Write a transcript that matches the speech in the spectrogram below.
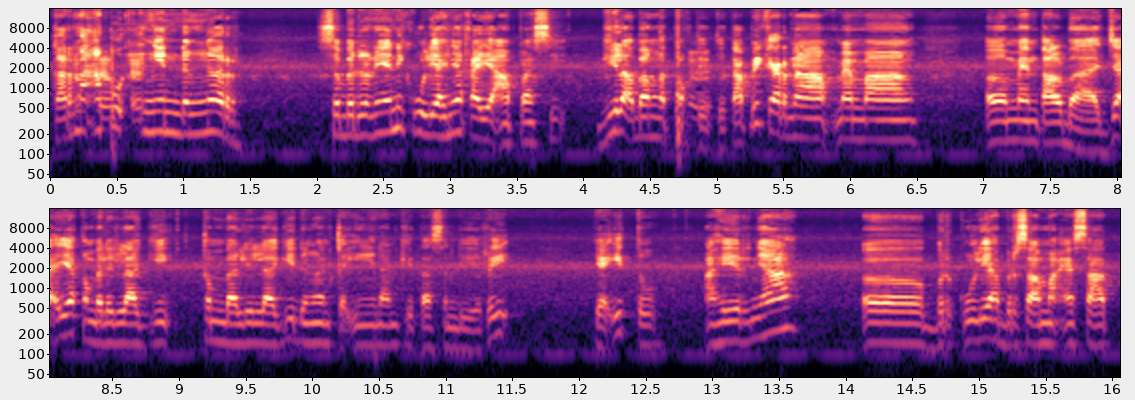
Karena aku ingin dengar sebenarnya ini kuliahnya kayak apa sih gila banget waktu itu tapi karena memang e, mental baja ya kembali lagi kembali lagi dengan keinginan kita sendiri yaitu akhirnya e, berkuliah bersama S1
